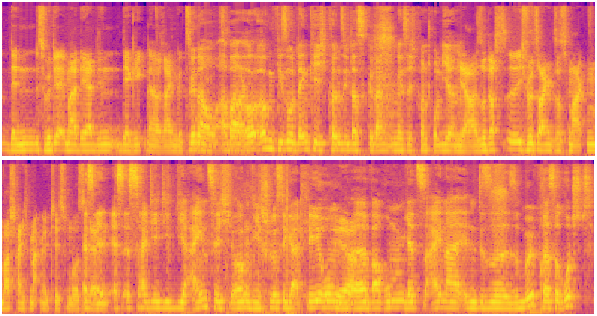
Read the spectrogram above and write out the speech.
denn es wird ja immer der, den, der Gegner reingezogen. Genau, aber sozusagen. irgendwie so denke ich, können sie das gedankenmäßig kontrollieren. ja, also das, ich würde sagen, das ist mag wahrscheinlich Magnetismus. Es, denn, es ist halt die, die, die einzig irgendwie schlüssige Erklärung, Ja. äh, warum jetzt einer in diese, diese Müllpresse rutscht.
